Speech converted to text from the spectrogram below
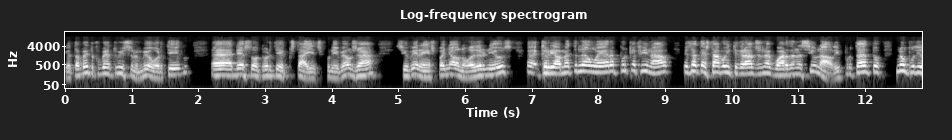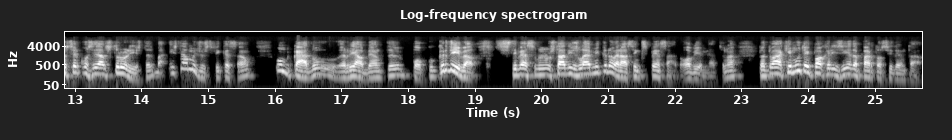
eu também documento isso no meu artigo, uh, nesse outro artigo que está aí disponível já, se o verem em espanhol no Other News, eh, que realmente não era, porque afinal eles até estavam integrados na Guarda Nacional e, portanto, não podiam ser considerados terroristas. Isto é uma justificação um bocado realmente pouco credível. Se estivéssemos no Estado Islâmico, não era assim que se pensava, obviamente. Não é? Portanto, há aqui muita hipocrisia da parte ocidental.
